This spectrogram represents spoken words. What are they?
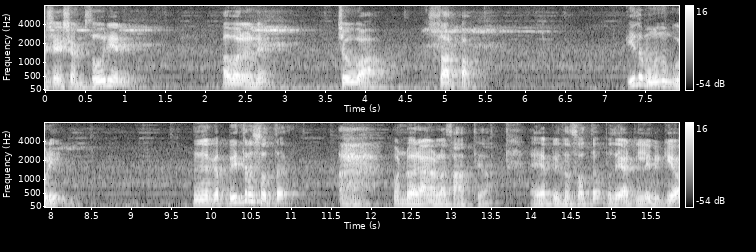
ശേഷം സൂര്യൻ അതുപോലെ തന്നെ ചൊവ്വ സർപ്പം. ഇത് മൂന്നും കൂടി നിങ്ങൾക്ക് പിതൃസ്വത്ത് കൊണ്ടുവരാനുള്ള സാധ്യത. അതായത് പിതൃസ്വത്ത് പുതിയതായിട്ട് ലഭിക്കുകയോ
